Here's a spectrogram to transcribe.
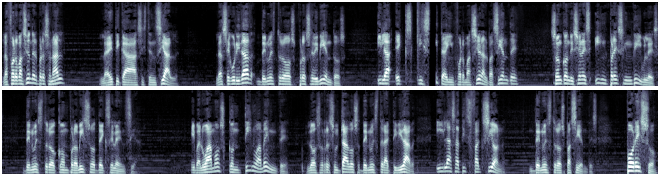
La formación del personal la ética asistencial, la seguridad de nuestros procedimientos y la exquisita información al paciente son condiciones imprescindibles de nuestro compromiso de excelencia. Evaluamos continuamente los resultados de nuestra actividad y la satisfacción de nuestros pacientes. Por eso,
